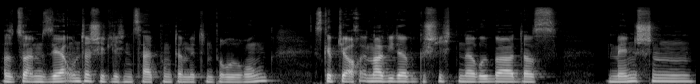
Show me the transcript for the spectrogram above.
also zu einem sehr unterschiedlichen Zeitpunkt damit in Berührung. Es gibt ja auch immer wieder Geschichten darüber, dass Menschen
